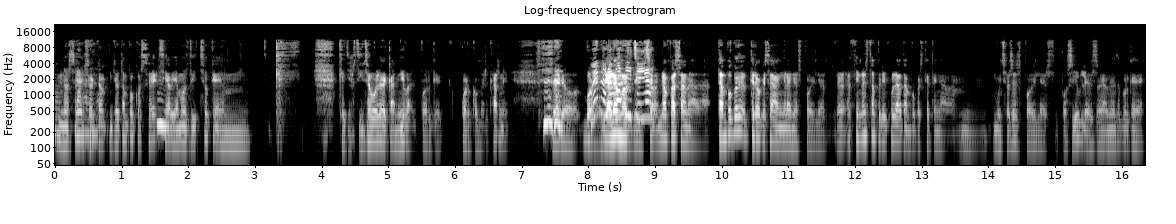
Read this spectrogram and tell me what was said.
con no sé exactamente. Yo tampoco sé Mm. si habíamos dicho que, mm, que Justin se vuelve caníbal porque, por comer carne. Pero bueno, Bueno, ya lo hemos dicho ya. no pasa nada. Tampoco creo que sea un gran spoiler. Eh, Al final esta película tampoco es que tenga mm, muchos spoilers posibles realmente porque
